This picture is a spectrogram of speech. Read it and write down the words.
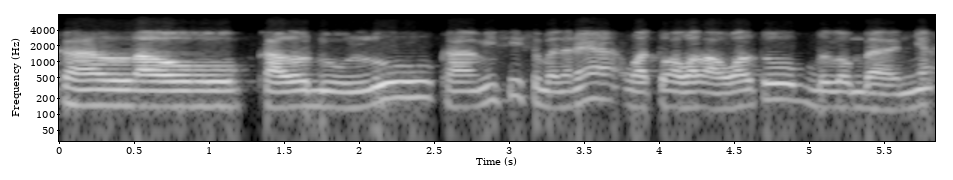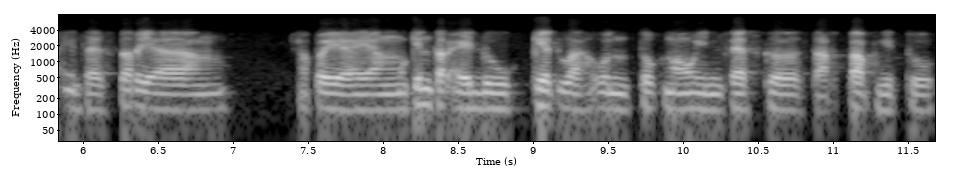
Kalau kalau dulu kami sih sebenarnya waktu awal-awal tuh belum banyak investor yang apa ya yang mungkin tereducate lah untuk mau invest ke startup gitu.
